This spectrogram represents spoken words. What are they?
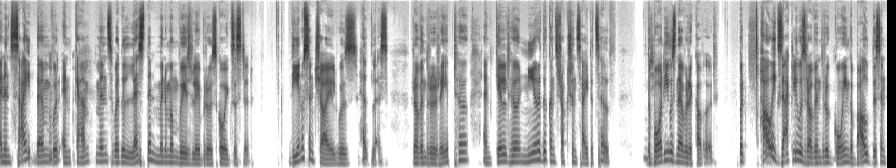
and inside them were encampments where the less than minimum wage laborers coexisted. The innocent child was helpless. Ravindra raped her and killed her near the construction site itself. The body was never recovered. But how exactly was Ravindra going about this and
